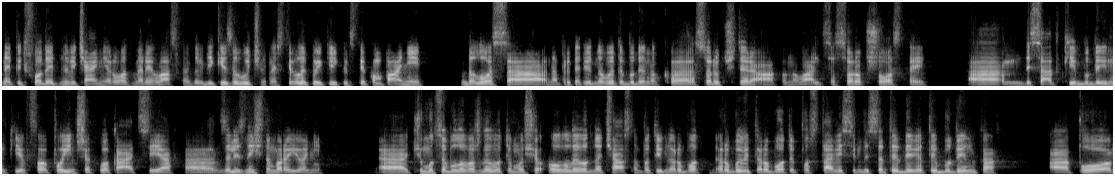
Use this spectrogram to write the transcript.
не підходить звичайні розміри. Власне, завдяки залученості великої кількості компаній вдалося, наприклад, відновити будинок 44 а Коновальця, 46-й, е, десятки будинків по інших локаціях в залізничному районі. Чому це було важливо? Тому що коли одночасно потрібно робити роботи по 189 будинках, по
